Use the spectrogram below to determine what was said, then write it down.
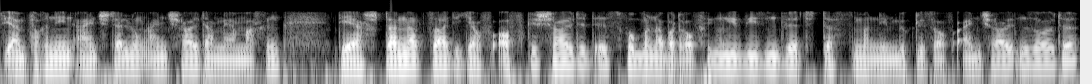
sie einfach in den Einstellungen einen Schalter mehr machen, der standardseitig auf Off geschaltet ist, wo man aber darauf hingewiesen wird, dass man den möglichst auf einschalten sollte,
